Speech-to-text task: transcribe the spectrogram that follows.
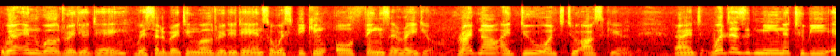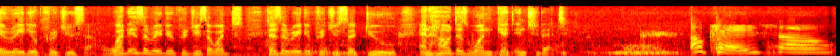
we're in World Radio Day. We're celebrating World Radio Day, and so we're speaking all things radio. Right now, I do want to ask you, right, what does it mean to be a radio producer? What is a radio producer? What does a radio producer do? And how does one get into that? Okay, so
